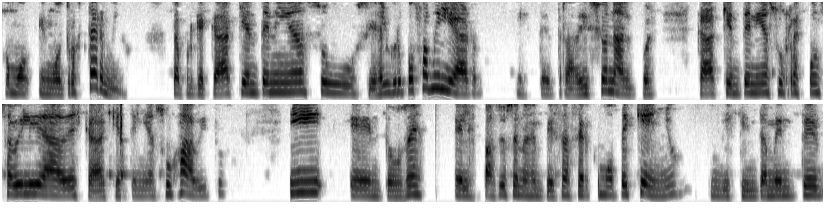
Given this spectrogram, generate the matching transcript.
como en otros términos. O sea, porque cada quien tenía su, si es el grupo familiar este, tradicional, pues cada quien tenía sus responsabilidades, cada quien tenía sus hábitos y eh, entonces el espacio se nos empieza a hacer como pequeño, indistintamente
